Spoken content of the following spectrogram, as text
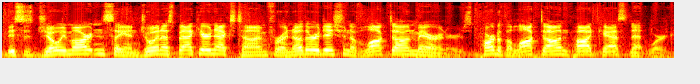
This is Joey Martin saying join us back here next time for another edition of Locked On Mariners, part of the Locked On Podcast Network.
